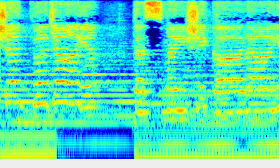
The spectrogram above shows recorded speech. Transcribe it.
वृषध्वजाय तस्मै शिकाराय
